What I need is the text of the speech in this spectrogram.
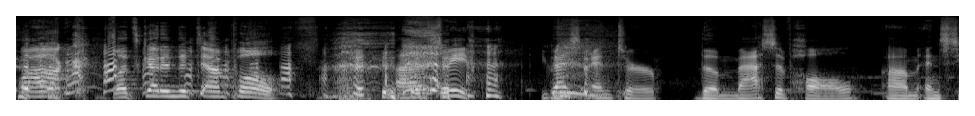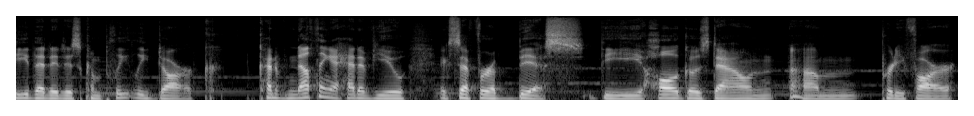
Fuck. Let's get in the temple. Uh, sweet. You guys enter the massive hall um, and see that it is completely dark. Kind of nothing ahead of you except for abyss. The hall goes down um, pretty far.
